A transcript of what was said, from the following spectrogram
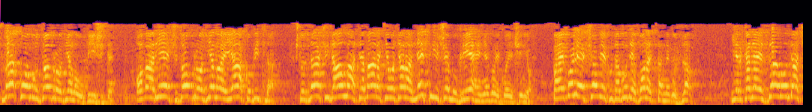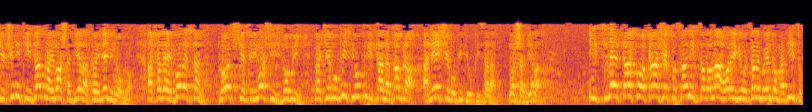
Svakomu dobro dijelo upišite. Ova riječ dobro dijelo je jako bitna što znači da Allah te barak je otjela ne piše mu grijehe njegove koje je činio. Pa je bolje čovjeku da bude bolestan nego zdrav. Jer kada je zdrav onda će činiti i dobra i loša dijela, to je neminovno. A kada je bolestan, proći će se i loši i dobri, pa će mu biti upisana dobra, a neće mu biti upisana loša dijela. I sve tako kaže poslanik sallallahu alejhi ve sellem u jednom hadisu,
